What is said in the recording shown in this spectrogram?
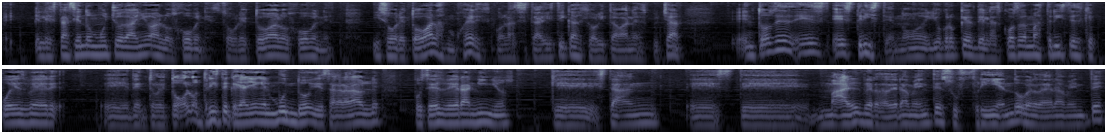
eh, le está haciendo mucho daño a los jóvenes, sobre todo a los jóvenes y sobre todo a las mujeres, con las estadísticas que ahorita van a escuchar. Entonces es, es triste, ¿no? Yo creo que de las cosas más tristes que puedes ver eh, dentro de todo lo triste que hay en el mundo y desagradable, pues es ver a niños que están este, mal verdaderamente, sufriendo verdaderamente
